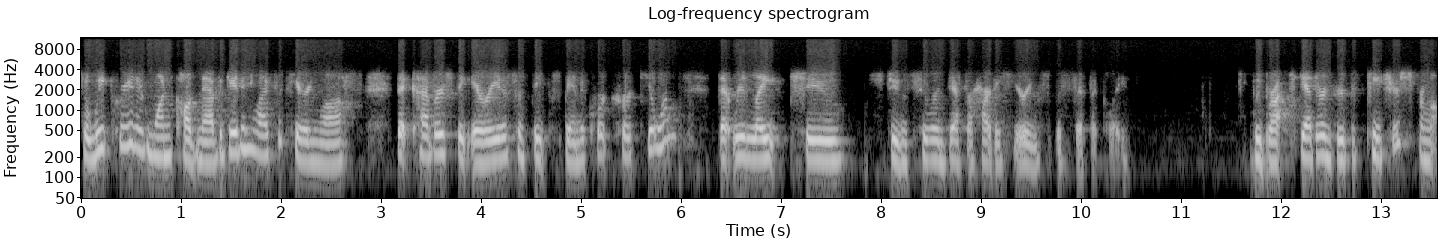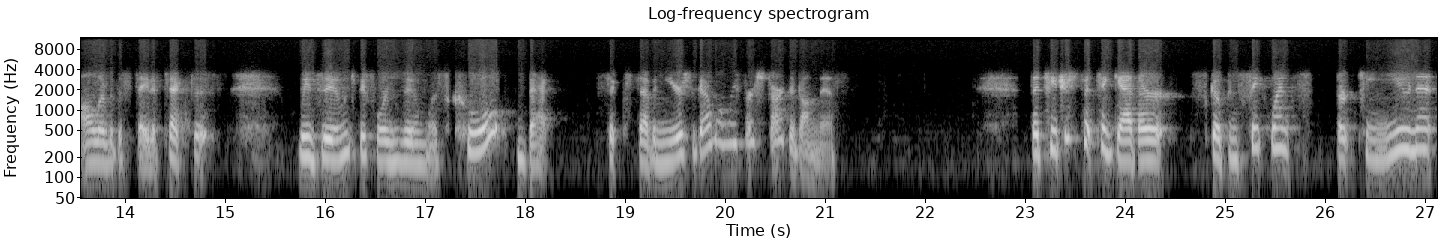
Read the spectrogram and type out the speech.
So we created one called Navigating Life with Hearing Loss that covers the areas of the expanded core curriculum that relate to students who are deaf or hard of hearing specifically. We brought together a group of teachers from all over the state of Texas. We Zoomed before Zoom was cool back six, seven years ago when we first started on this. The teachers put together scope and sequence, 13 units,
